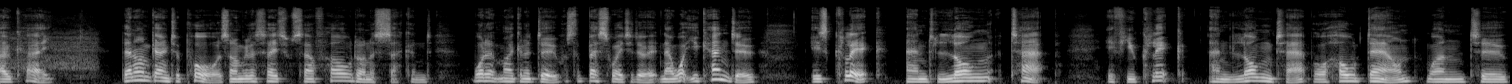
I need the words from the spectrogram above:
OK. Then I'm going to pause and I'm going to say to myself, hold on a second, what am I going to do? What's the best way to do it? Now what you can do is click and long tap. If you click and long tap or hold down, one, two,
